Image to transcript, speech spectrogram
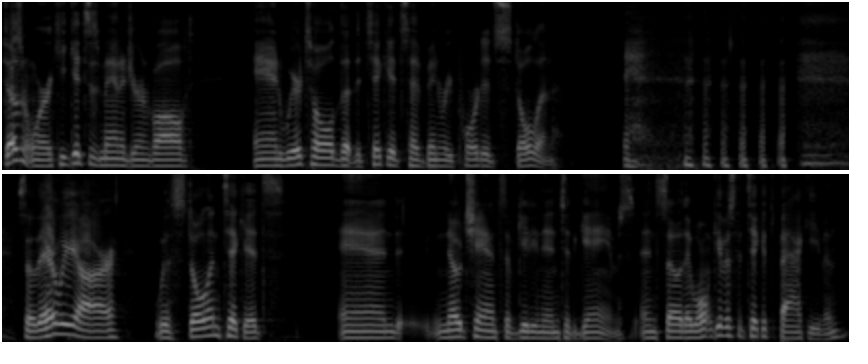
Doesn't work. He gets his manager involved and we're told that the tickets have been reported stolen. so there we are with stolen tickets and no chance of getting into the games. And so they won't give us the tickets back even.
